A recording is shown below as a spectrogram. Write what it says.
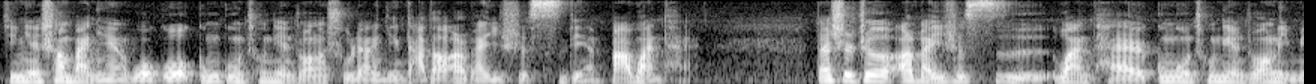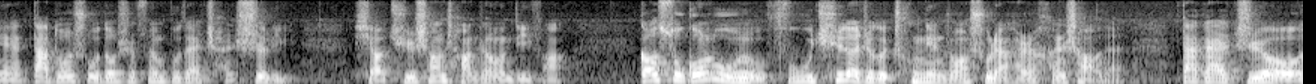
今年上半年我国公共充电桩的数量已经达到二百一十四点八万台。但是这二百一十四万台公共充电桩里面，大多数都是分布在城市里、小区、商场这种地方，高速公路服务区的这个充电桩数量还是很少的，大概只有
